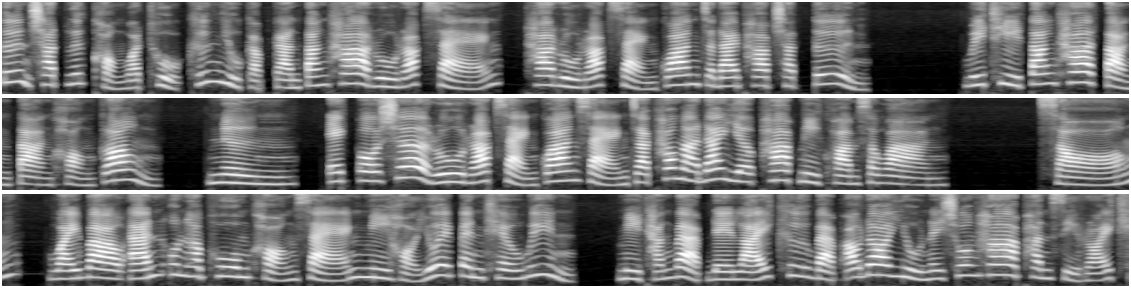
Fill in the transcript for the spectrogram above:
ตื้นชัดลึกของวัตถุขึ้นอยู่กับการตั้งค่ารูรับแสง ถ้ารูรับแสงกว้างจะได้ภาพชัดตื้น วิธีตั้งค่าต่างๆของกล้อง 1. Exposure รูรับแสงกว้างแสงจะเข้ามาได้เยอะภาพมีความสว่าง 2. ไวบาวแอนอุณหภูมิของแสงมีหอย่วยเป็นเคลวิน มีทั้งแบบ Daylight คือแบบ Outdoor อยู่ในช่วง 5,400K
